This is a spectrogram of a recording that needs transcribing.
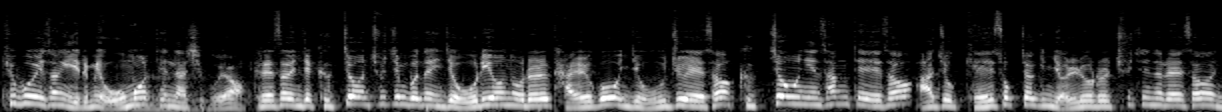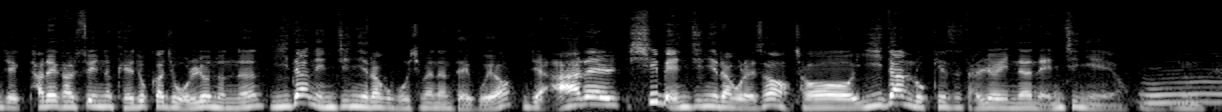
큐브 위성의 이름이 오모테나시고요. 그래서 이제 극저온 추진부는 이제 오리온호를 달고 이제 우주에서 극저온인 상태에서 아주 계속적인 연료를 추진을 해서 이제 달에 갈 수 있는 궤도까지 올려놓는 2단 엔진이라고 보시면 되고요. 이제 RL10 엔진이라고 해서 저 2단 로켓에 달려 있는 엔진이에요. 음.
